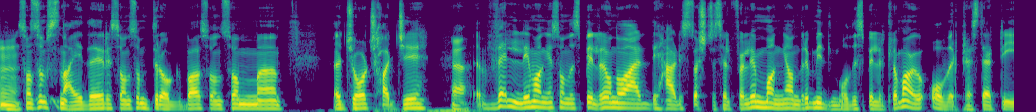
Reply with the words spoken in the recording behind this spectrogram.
Mm. Sånn som Snyder, sånn som Drogba, sånn som uh, George Haji. Ja. Veldig mange sånne spillere, og nå er de her de største, selvfølgelig. Mange andre middelmådige spillere til og med har jo overprestert i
